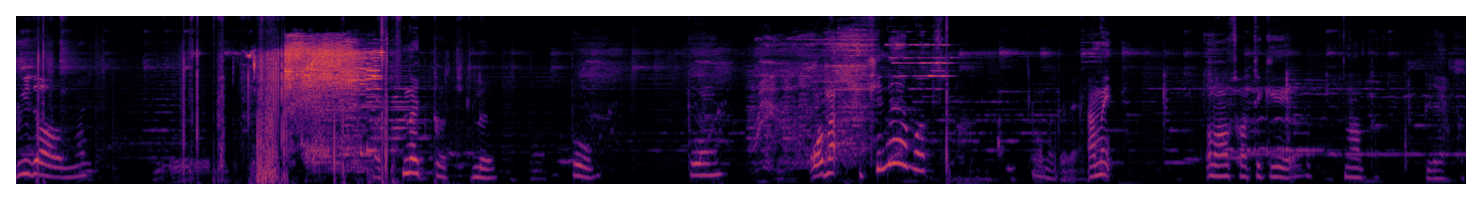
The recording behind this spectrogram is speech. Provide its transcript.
Bir daha olmaz. Bak ne tatlı. Bum. Bum. Ona içine bak. Olmadı be. Ama ona sattaki ne yaptı? Bir de yapalım.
